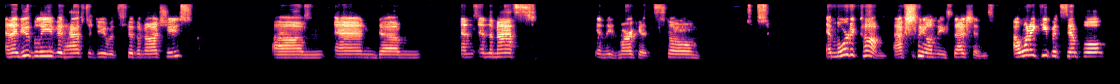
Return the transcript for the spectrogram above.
And I do believe it has to do with Fibonacci's um, and um, and and the mass in these markets. So and more to come actually on these sessions. I want to keep it simple,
